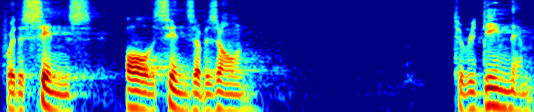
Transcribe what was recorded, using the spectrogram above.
for the sins, all the sins of his own, to redeem them.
